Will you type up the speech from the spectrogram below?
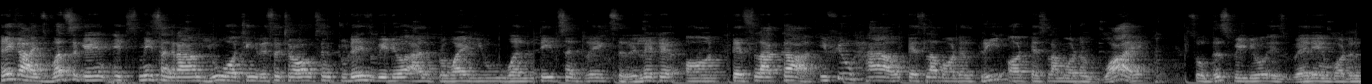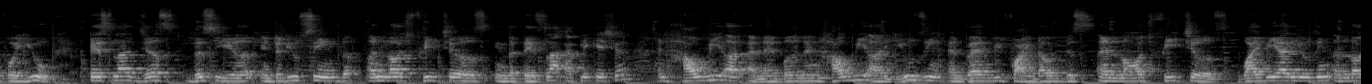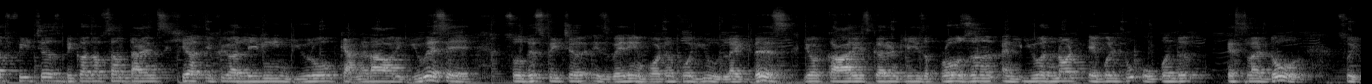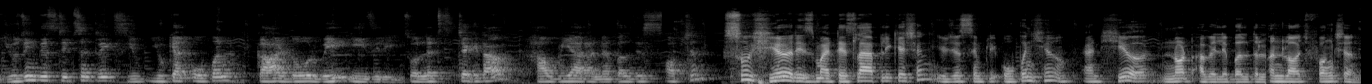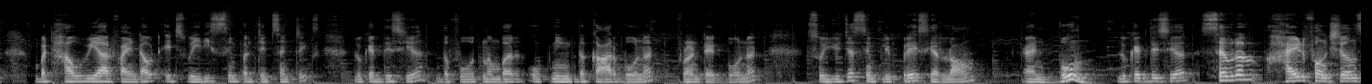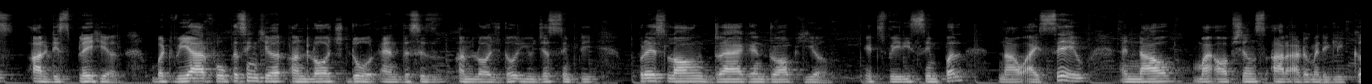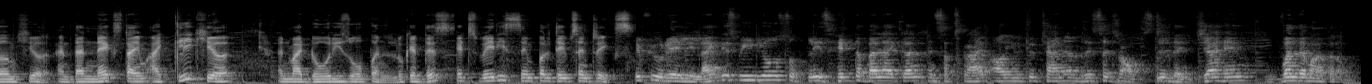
Hey guys, once again it's me Sangram, you watching Research Rocks and today's video I'll provide you one tips and tricks related on Tesla car. If you have Tesla Model 3 or Tesla Model Y, so this video is very important for you. Tesla just this year introducing the unlocked features in the Tesla application and how we are enabled and how we are using and where we find out this unlocked features. Why we are using unlocked features because of sometimes here if you are living in Europe, Canada or USA so this feature is very important for you like this your car is currently is frozen and you are not able to open the Tesla door so using these tips and tricks, you, you can open car door very easily. So let's check it out how we are enable this option. So here is my Tesla application. You just simply open here and here not available the unlock function. But how we are find out it's very simple tips and tricks. Look at this here the fourth number opening the car bonnet front end bonnet. So you just simply press here long and boom look at this here several hide functions are display here but we are focusing here launch door and this is unlocked door you just simply press long drag and drop here. It's very simple. Now i save and now my options are automatically come here. And then next time i click here and my door is open. Look at this. It's very simple tips and tricks. If you really like this video so please hit the bell icon and subscribe our youtube channel research rocks. Till then jai hind vande mataram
